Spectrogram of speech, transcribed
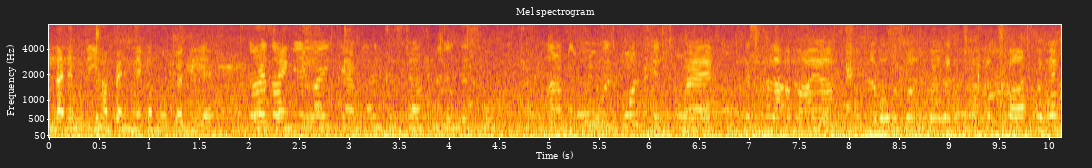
अल्लाह ने मुझे यहाँ पहनने का मौका दिया है। तो thank you like um, Princess Jasmine in this one. And I've always wanted to wear this colour abaya. I've always wanted to wear like a chocolate scarf with it.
